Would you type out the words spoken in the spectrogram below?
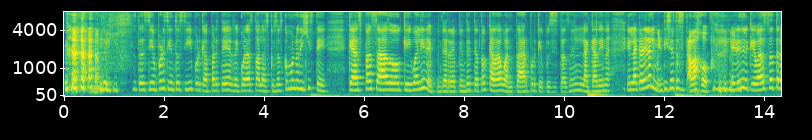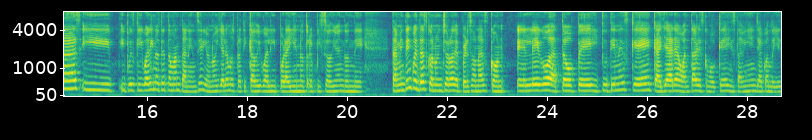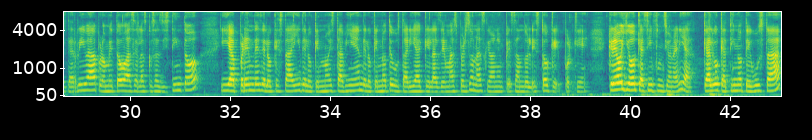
Sea, 100% sí, porque aparte recuerdas todas las cosas, como lo dijiste, que has pasado, que igual y de, de repente te ha tocado aguantar porque pues estás en la cadena, en la cadena alimenticia estás hasta abajo, eres el que va hasta atrás y, y pues que igual y no te toman tan en serio, ¿no? Ya lo hemos platicado igual y por ahí en otro episodio en donde también te encuentras con un chorro de personas con el ego a tope y tú tienes que callar y aguantar. Es como, ok, está bien, ya cuando ya esté arriba, prometo hacer las cosas distinto y aprendes de lo que está ahí, de lo que no está bien, de lo que no te gustaría que las demás personas que van empezando les toque, porque creo yo que así funcionaría, que algo que a ti no te gusta,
